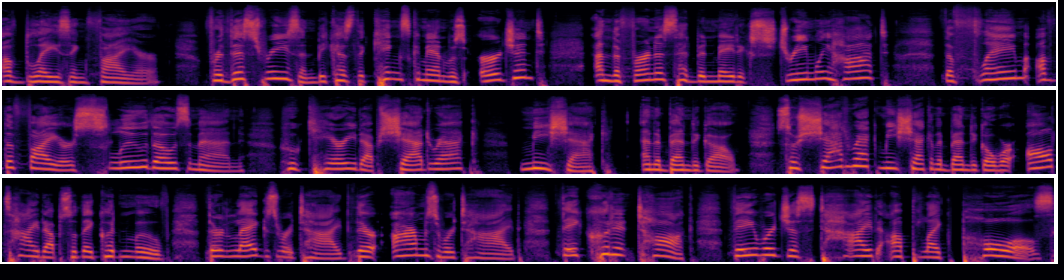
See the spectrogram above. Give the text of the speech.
of blazing fire. For this reason, because the king's command was urgent and the furnace had been made extremely hot, the flame of the fire slew those men who carried up Shadrach, Meshach, and Abednego. So Shadrach, Meshach, and Abednego were all tied up so they couldn't move. Their legs were tied, their arms were tied. They couldn't talk. They were just tied up like poles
